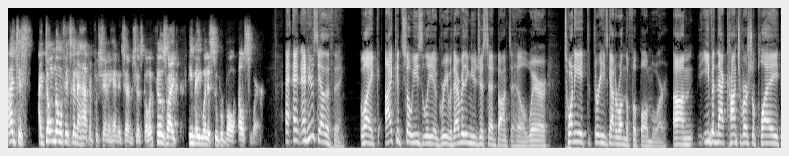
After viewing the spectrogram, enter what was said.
I just I don't know if it's going to happen for Shanahan in San Francisco. It feels like he may win a Super Bowl elsewhere. And, and, and here's the other thing. Like I could so easily agree with everything you just said, Bonta Hill, where 28 to 3, he's got to run the football more. Um, even that controversial play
